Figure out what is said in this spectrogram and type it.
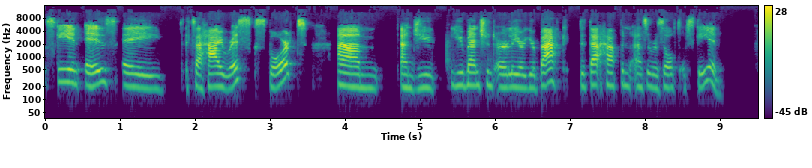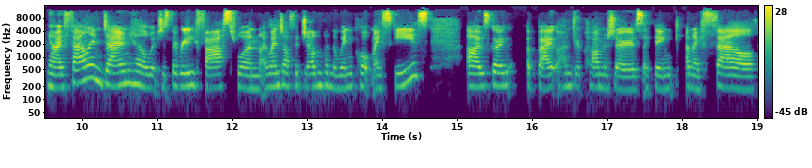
skiing is a it's a high risk sport. Um and you you mentioned earlier your back. Did that happen as a result of skiing? Yeah, I fell in downhill, which is the really fast one. I went off a jump and the wind caught my skis. I was going about 100 kilometers, I think, and I fell.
